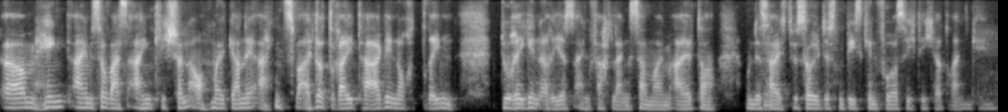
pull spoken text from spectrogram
ähm, hängt einem sowas eigentlich schon auch mal gerne ein, zwei oder drei Tage noch drin. Du regenerierst einfach langsamer im Alter. Und das ja. heißt, du solltest ein bisschen vorsichtiger dran gehen.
